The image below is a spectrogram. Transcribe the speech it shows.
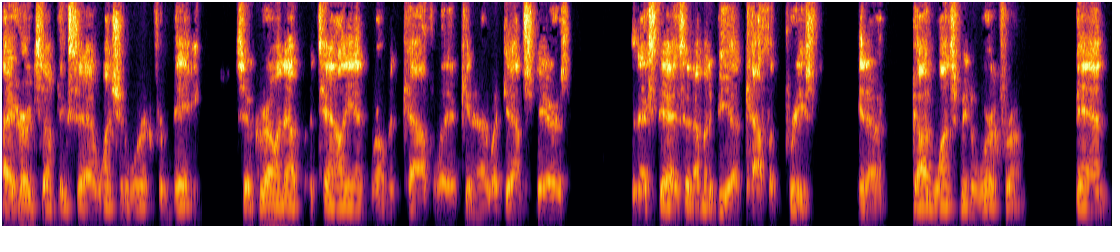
I heard something say, I want you to work for me. So growing up Italian, Roman Catholic, you know, I went downstairs. The next day I said, I'm going to be a Catholic priest. You know, God wants me to work for him. And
